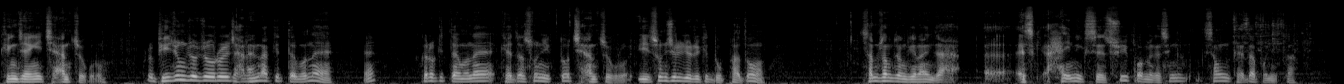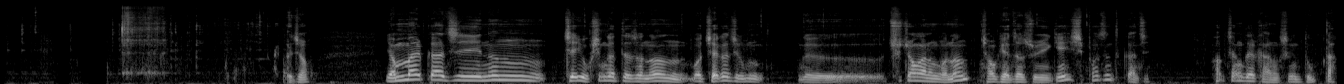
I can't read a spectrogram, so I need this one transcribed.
굉장히 제한적으로 그리고 비중 조절을 잘 해놨기 때문에 예? 그렇기 때문에 계좌 손익도 제한적으로 이 손실률이 이렇게 높아도 삼성전기나 이제 SK 하이닉스의 수익 범위가 생성되다 보니까 그죠? 연말까지는 제 욕심 같아서는 뭐 제가 지금 그 추정하는 거는 저 계좌 수익이 10%까지 확장될 가능성이 높다.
